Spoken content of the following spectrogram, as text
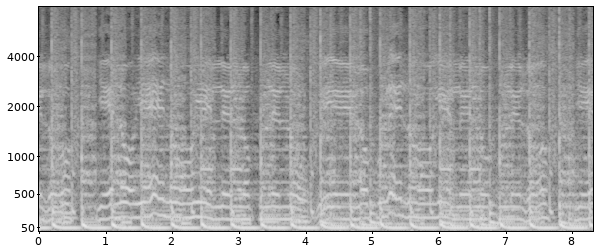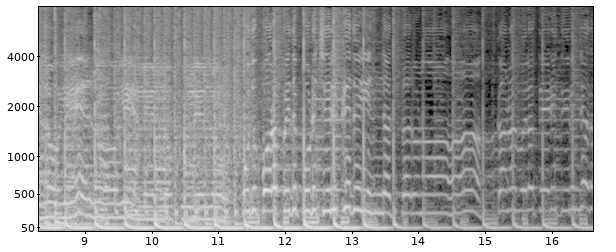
ஏலோ ஏலோ ஏலெல்லோ புல்லெல்லோ ஏலோ புல்லெல்லோ ஏலெல்லோ புல்லெல்லோ ஏலோ ஏலோ ஏலெல்லோ புல்லெல்லோ புது பொறப்பு இது பிடிச்சிருக்குது இந்த தருணம். கனவுல தேடி திரிஞ்சத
